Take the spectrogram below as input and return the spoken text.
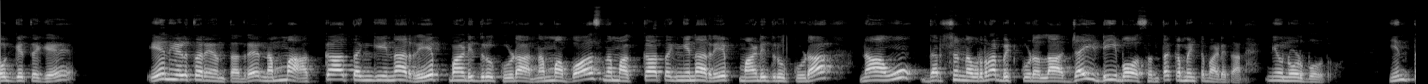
ಯೋಗ್ಯತೆಗೆ ಏನು ಹೇಳ್ತಾರೆ ಅಂತಂದರೆ, ನಮ್ಮ ಅಕ್ಕ ತಂಗಿನ ರೇಪ್ ಮಾಡಿದರೂ ಕೂಡ, ನಮ್ಮ ಬಾಸ್ ನಮ್ಮ ಅಕ್ಕ ತಂಗಿನ ರೇಪ್ ಮಾಡಿದರೂ ಕೂಡ ನಾವು ದರ್ಶನ್ ಅವ್ರನ್ನ ಬಿಟ್ಕೊಡಲ್ಲ, ಜೈ ಡಿ ಬಾಸ್ ಅಂತ ಕಮೆಂಟ್ ಮಾಡಿದ್ದಾನೆ. ನೀವು ನೋಡ್ಬೋದು. ಇಂಥ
